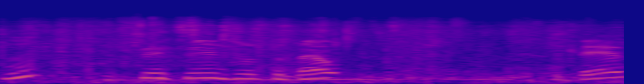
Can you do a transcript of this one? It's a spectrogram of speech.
Hmm? It fits in just about. Just a view.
